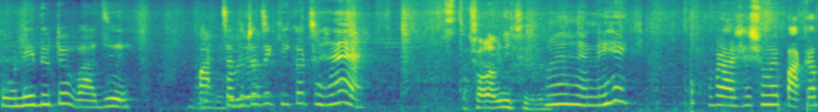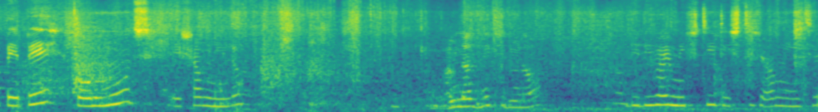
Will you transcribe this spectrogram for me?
পৌনে দুটো বাজে। বাচ্চা দুটো যে কি করছে হ্যাঁ। সর আমি নিচ্ছি হ্যাঁ হ্যাঁ নে। আবার আসার সময় পাকা পেঁপে তরমুজ এসব নিল। আমি না নিচ্ছি নাও। দিদিভাই মিষ্টি টিষ্টি সব নিয়েছে।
